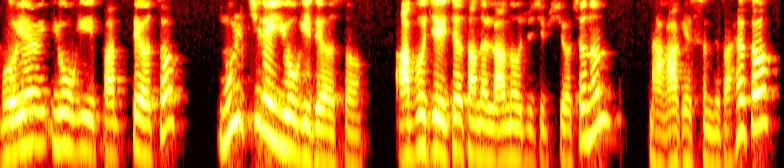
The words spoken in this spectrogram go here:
뭐의 유혹이 되어서 물질의 유혹이 되어서 아버지의 재산을 나눠 주십시오. 저는 나가겠습니다. 해서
